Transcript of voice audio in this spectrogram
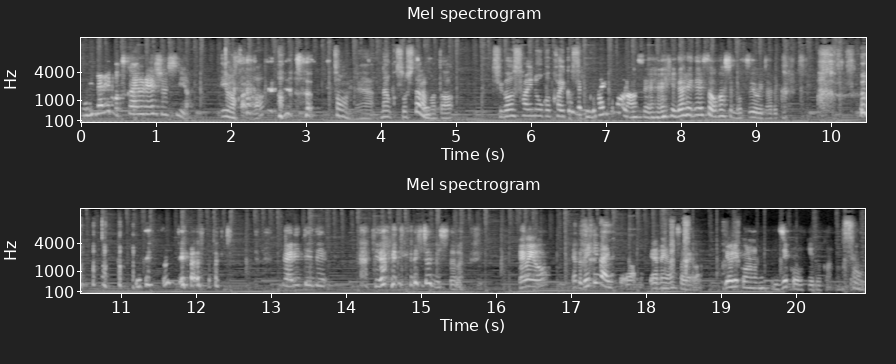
左も使える練習しいやん今から？あそうね。なんかそしたらまた違う才能が開花する。大混乱せ。えへん左でさお箸も強いなるから。左手で左手で処理したら。やめよう。やっぱできない人はやめようそれは。よりこの事故起きるから。そうね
